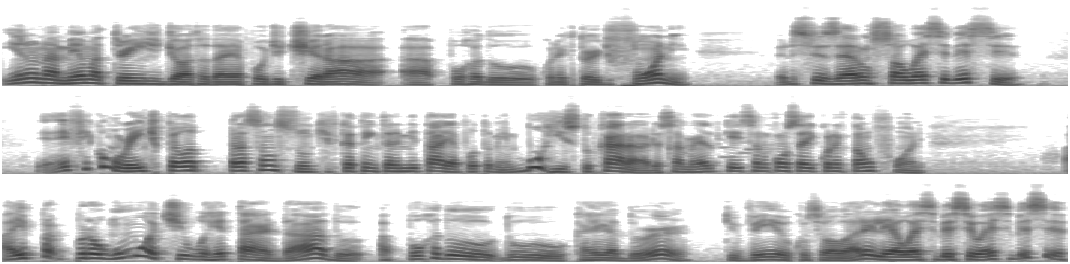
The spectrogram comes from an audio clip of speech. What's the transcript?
indo na mesma trend idiota da Apple de tirar a porra do conector de fone, eles fizeram só USB-C. E aí fica um rate pela, pra Samsung, que fica tentando imitar a Apple também. Burrice do caralho essa merda, porque aí você não consegue conectar um fone. Aí, pra- por algum motivo retardado, a porra do, do carregador que veio com o celular, ele é USB-C USB-C.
